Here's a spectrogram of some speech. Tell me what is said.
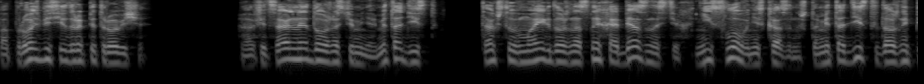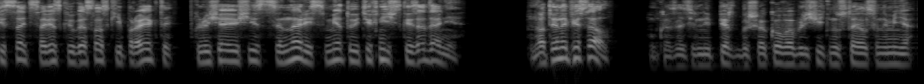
По просьбе Сидора Петровича. А официальная должность у меня – методист. Так что в моих должностных обязанностях ни слова не сказано, что методисты должны писать советско-югославские проекты, включающие сценарий, смету и техническое задание. «Но ты написал!» Указательный перст Большакова обличительно уставился на меня.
